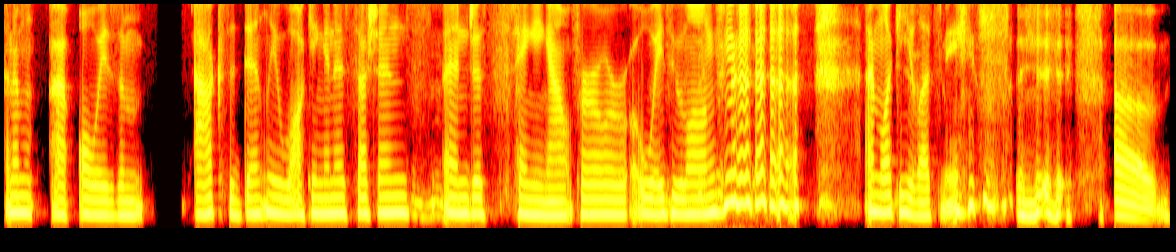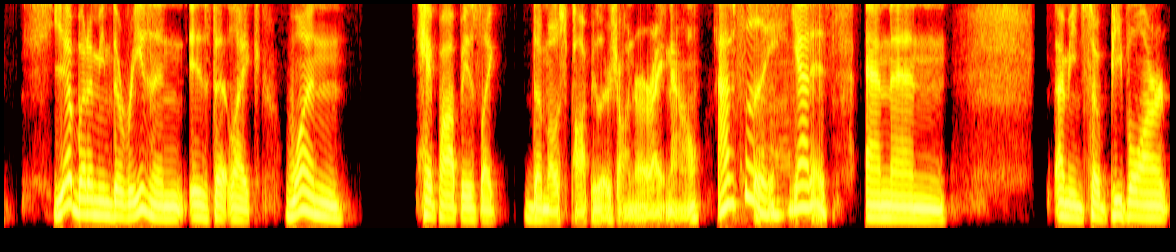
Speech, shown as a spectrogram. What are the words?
and I'm I always am accidentally walking in his sessions and just hanging out for way too long. I'm lucky he lets me. um, yeah, but I mean, the reason is that like one, hip hop is like the most popular genre right now, Absolutely. Yeah, it is. and then, I mean, so people aren't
